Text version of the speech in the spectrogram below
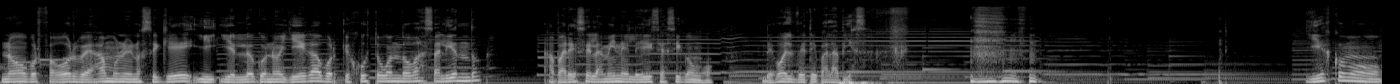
no, por favor, veámonos y no sé qué. Y, y el loco no llega porque justo cuando va saliendo, aparece la mina y le dice así como, devuélvete para la pieza. y es como...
